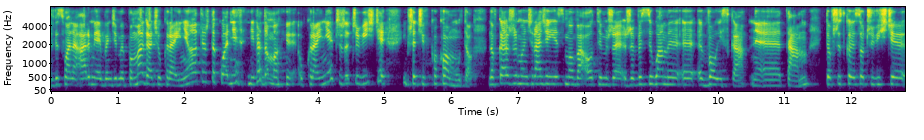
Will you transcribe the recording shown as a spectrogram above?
wysłana armia i będziemy pomagać Ukrainie, a też dokładnie nie wiadomo Ukrainie, czy rzeczywiście i przeciwko komu to. No w każdym bądź razie jest mowa o tym, że, że wysyłamy e, wojska e, tam. To wszystko jest oczywiście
